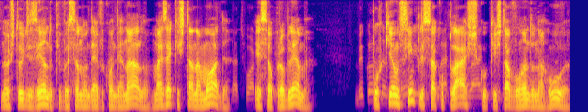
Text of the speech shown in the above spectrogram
Não estou dizendo que você não deve condená-lo, mas é que está na moda. Esse é o problema. Porque um simples saco plástico que está voando na rua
